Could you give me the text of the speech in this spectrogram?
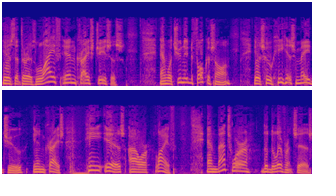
is that there is life in Christ Jesus. And what you need to focus on is who He has made you in Christ. He is our life. And that's where the deliverance is.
